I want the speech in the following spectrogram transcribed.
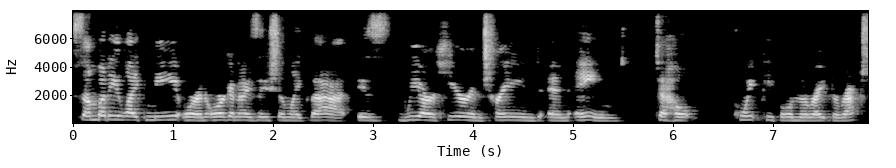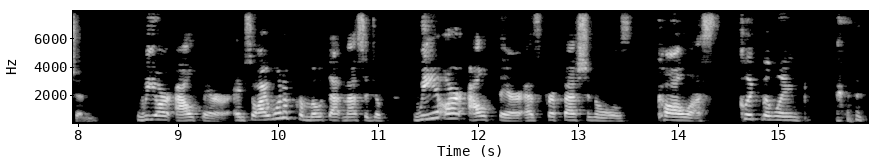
somebody like me or an organization like that is we are here and trained and aimed to help point people in the right direction. We are out there. And so I want to promote that message of we are out there as professionals. Call us, click the link.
